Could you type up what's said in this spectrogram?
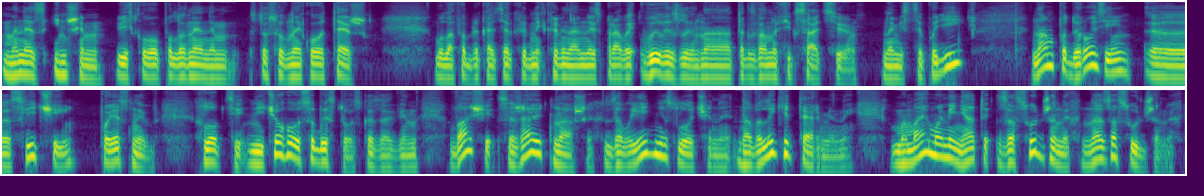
мене з іншим військовополоненим, стосовно якого теж була фабрикація кримінальної справи, вивезли на так звану фіксацію на місце подій. Нам по дорозі е, слідчий пояснив: хлопці, нічого особистого, сказав він. Ваші сажають наших за воєнні злочини на великі терміни. Ми маємо міняти засуджених на засуджених.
